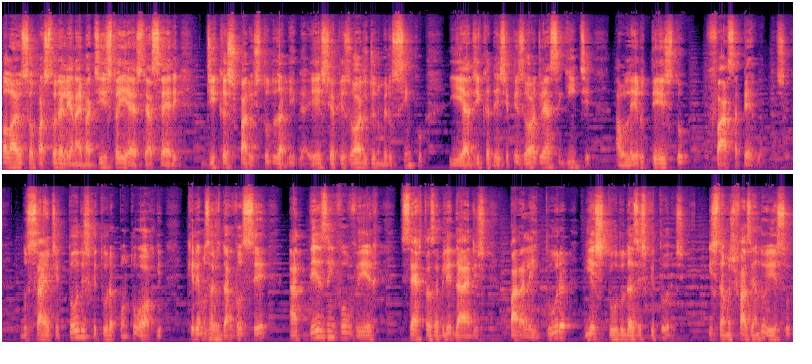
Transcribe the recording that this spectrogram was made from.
Olá, eu sou o pastor Elianai Batista e esta é a série Dicas para o Estudo da Bíblia. Este é o episódio de número 5 e a dica deste episódio é a seguinte: ao ler o texto, faça perguntas. No site todaescritura.org, queremos ajudar você a desenvolver certas habilidades para leitura e estudo das Escrituras. Estamos fazendo isso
